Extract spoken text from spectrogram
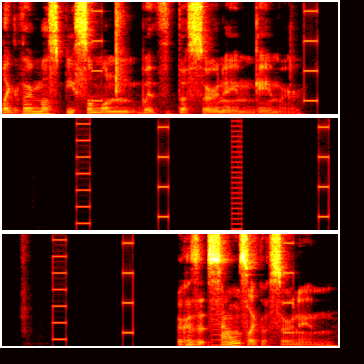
Like, there must be someone with the surname Gamer. Because it sounds like a surname.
